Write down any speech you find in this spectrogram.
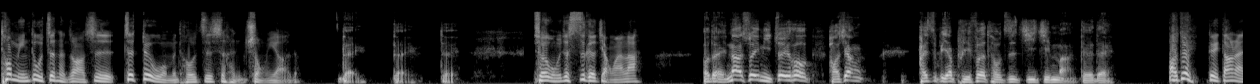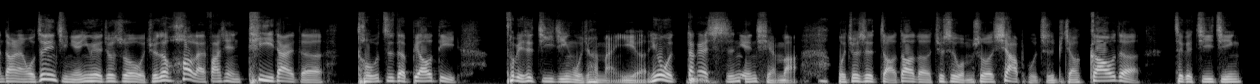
透明度真的很重要，是这对我们投资是很重要的。对对对，所以我们就四个讲完了。哦，对，那所以你最后好像还是比较 prefer 投资基金嘛，对不对？哦，对对，当然当然，我最近几年因为就是说，我觉得后来发现替代的投资的标的。特别是基金，我就很满意了，因为我大概十年前吧，嗯、我就是找到的，就是我们说夏普值比较高的这个基金，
